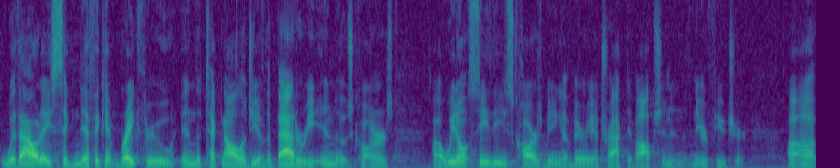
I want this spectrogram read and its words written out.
without a significant breakthrough in the technology of the battery in those cars, uh, we don't see these cars being a very attractive option in the near future. Uh,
